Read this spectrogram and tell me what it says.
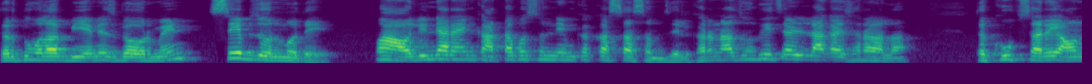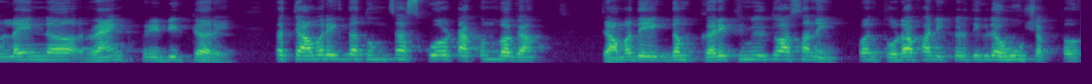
तर तुम्हाला बीएमएस गव्हर्नमेंट सेफ झोनमध्ये मग ऑल इंडिया रँक आतापासून नेमका कसा समजेल? कारण अजून रिझल्ट लागायचा राहिला. तर खूप सारे ऑनलाईन रँक प्रिडिक्टर आहे. तर त्यावर एकदा तुमचा स्कोअर टाकून बघा. त्यामध्ये एकदम करेक्ट मिळतो असा नाही पण थोडाफार इकडे तिकडे होऊ शकतं.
